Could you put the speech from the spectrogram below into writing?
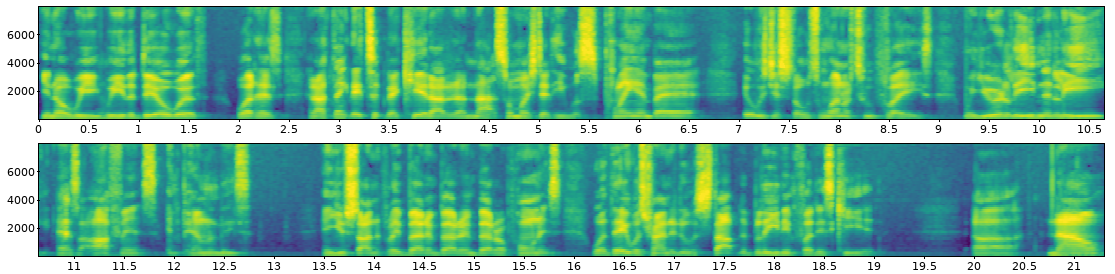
You know, we we either deal with what has, and I think they took that kid out of there not so much that he was playing bad. It was just those one or two plays. When you're leading the league as an offense in penalties, and you're starting to play better and better and better opponents, what they was trying to do was stop the bleeding for this kid. Uh, now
